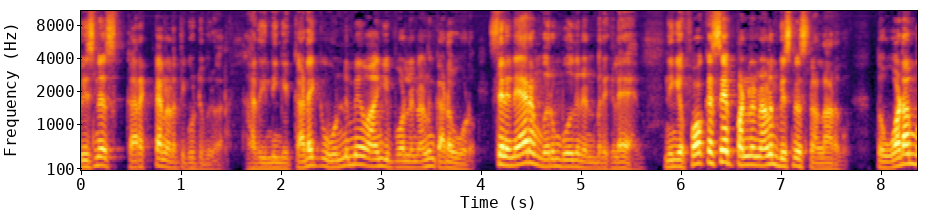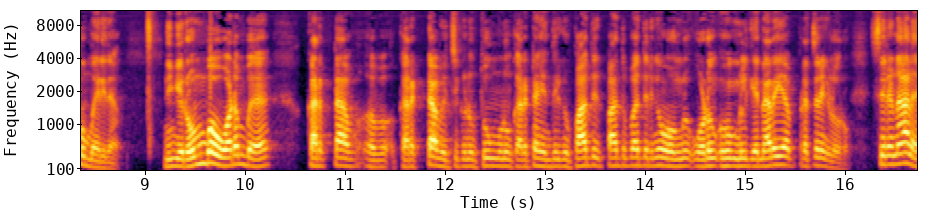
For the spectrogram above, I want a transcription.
பிஸ்னஸ் கரெக்டாக நடத்தி கூட்டு போயிடுவார். அது நீங்கள் கடைக்கு ஒன்றுமே வாங்கி போடலனாலும் கடை ஓடும். சில நேரம் வரும்போது நண்பர்களே நீங்கள் ஃபோக்கஸே பண்ணனாலும் பிஸ்னஸ் நல்லாயிருக்கும். இந்த உடம்பு மாதிரி தான் நீங்கள் ரொம்ப உடம்பை கரெக்டாக கரெக்டாக வச்சுக்கணும் தூங்கணும் கரெக்டாக எந்திரிக்கணும் பார்த்து பார்த்து பார்த்துருங்க உங்களுக்கு உடம்பு உங்களுக்கு நிறைய பிரச்சனைகள் வரும். சில நாள்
